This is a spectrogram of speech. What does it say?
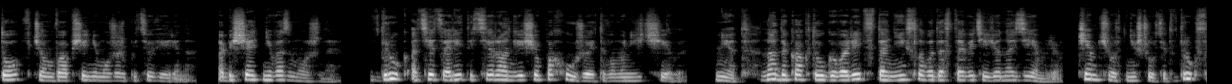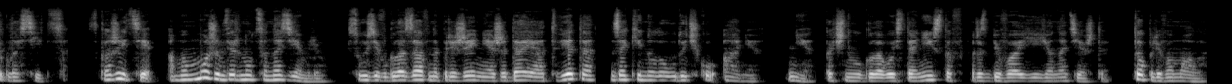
то, в чем вообще не можешь быть уверена? Обещать невозможное. Вдруг отец Ариты тиран еще похуже этого маньячелы? Нет, надо как-то уговорить Станислава доставить ее на землю. Чем черт не шутит, вдруг согласится. Скажите, а мы можем вернуться на землю?» Сузив глаза в напряжении, ожидая ответа, закинула удочку Аня. «Нет», — качнул головой Станислав, разбивая ее надежды. «Топлива мало.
